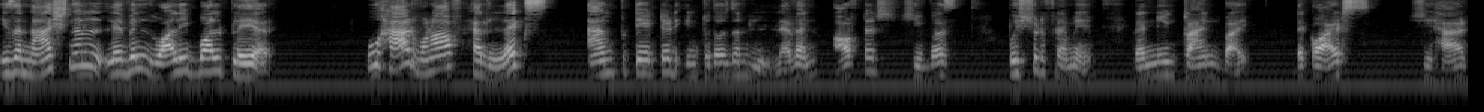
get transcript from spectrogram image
is a national level volleyball player who had one of her legs amputated in 2011 after she was pushed from a running train by the dacoits she had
